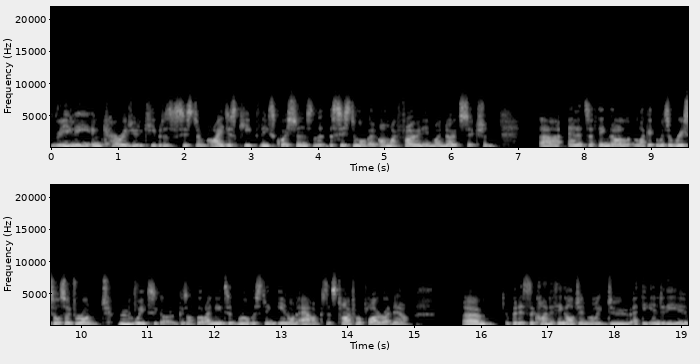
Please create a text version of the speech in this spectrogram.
really encourage you to keep it as a system. I just keep these questions, the, the system of it, on my phone in my notes section. Uh, and it's a thing that I like. It was a resource I drew on two weeks ago because I thought I need to rule this thing in on out because it's time to apply right now. Um, but it's the kind of thing I'll generally do at the end of the year.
